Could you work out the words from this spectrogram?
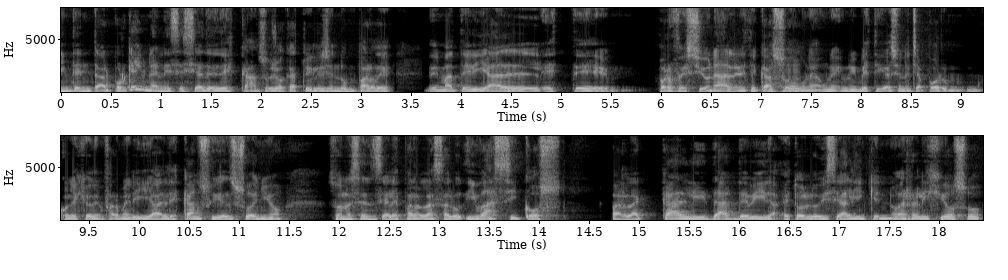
intentar, porque hay una necesidad de descanso. Yo acá estoy leyendo un par de, de material este, profesional, en este caso una, investigación hecha por un colegio de enfermería, el descanso y el sueño son esenciales para la salud y básicos para la calidad de vida. Esto lo dice alguien que no es religioso,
